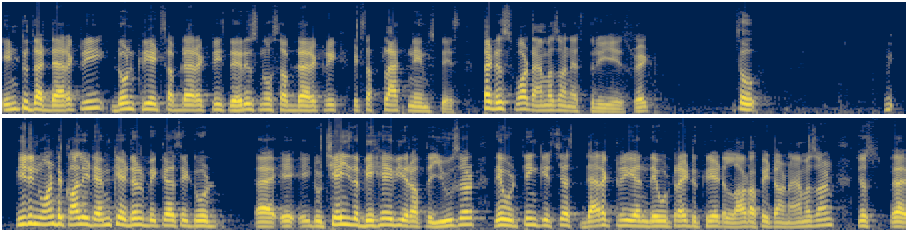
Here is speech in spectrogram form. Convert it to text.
into that directory. Don't create subdirectories. There is no subdirectory. It's a flat namespace. That is what Amazon S3 is, right? So we, didn't want to call it mkdir because it would uh, it, it, would change the behavior of the user. They would think it's just directory and they would try to create a lot of it on Amazon. Just uh,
